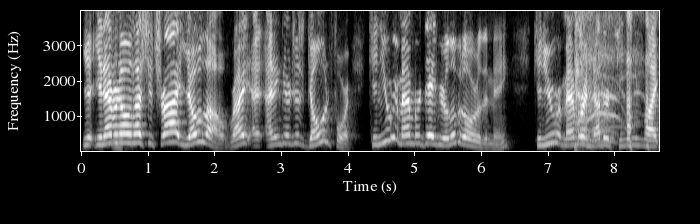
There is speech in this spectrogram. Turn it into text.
you, you never know unless you try. YOLO, right? I, I think they're just going for it. Can you remember, Dave? You're a little bit older than me. Can you remember another team like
